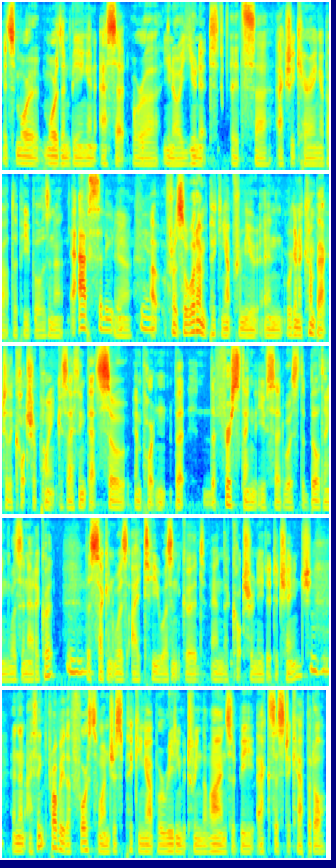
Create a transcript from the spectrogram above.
It's more more than being an asset or a you know a unit. It's uh, actually caring about the people, isn't it? Absolutely. Yeah. yeah. Uh, for, so what I'm picking up from you, and we're going to come back to the culture point because I think that's so important. But the first thing that you've said was the building was inadequate. Mhm. The second was IT wasn't good, and the culture needed to change. Mhm. And then I think probably the fourth one, just picking up or reading between the lines, would be access to capital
